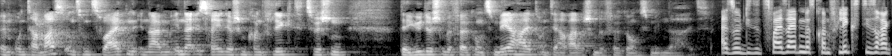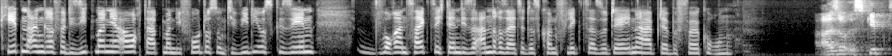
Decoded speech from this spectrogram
ähm, und Hamas und zum Zweiten in einem innerisraelischen Konflikt zwischen der jüdischen Bevölkerungsmehrheit und der arabischen Bevölkerungsminderheit. Also diese zwei Seiten des Konflikts, diese Raketenangriffe, die sieht man ja auch, da hat man die Fotos und die Videos gesehen. Woran zeigt sich denn diese andere Seite des Konflikts, also der innerhalb der Bevölkerung? Also es gibt,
